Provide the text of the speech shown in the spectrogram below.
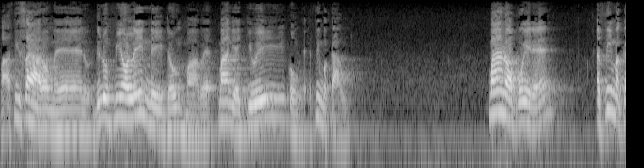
ငါအသီးဆက်ရတော့မယ်လို့ဒီလိုမျော်လင့်နေတုန်းမှာပဲပန်းတွေကျွေးကုန်တယ်အသီးမကဘူးပန်းတော့ပွေးတယ်အသီးမက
